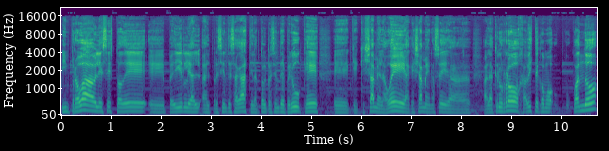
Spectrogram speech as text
improbables, esto de eh, pedirle al, al, presidente Sagasti, el actual presidente de Perú, que, eh, que, que, llame a la OEA, que llame, no sé, a, a, la Cruz Roja, ¿viste? Como cuando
